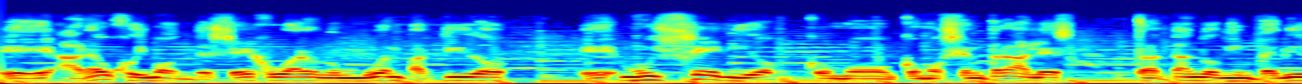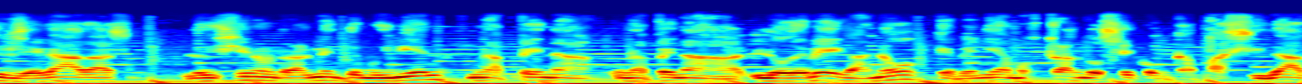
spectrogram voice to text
eh, Araujo y Montes, eh, jugaron un buen partido muy serio como, como centrales, tratando de impedir llegadas, lo hicieron realmente muy bien, una pena, una pena lo de Vega, ¿no? Que venía mostrándose con capacidad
